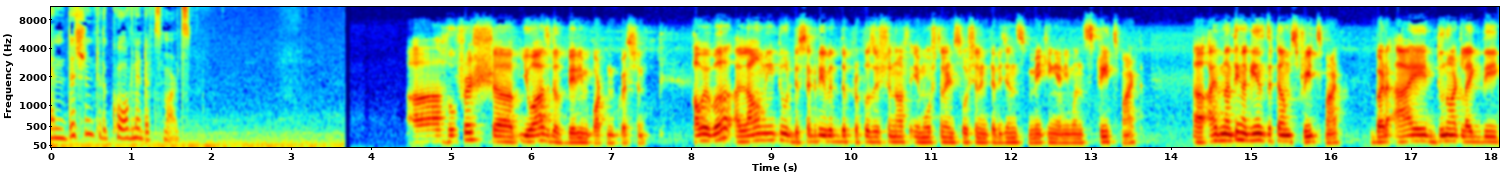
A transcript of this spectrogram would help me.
in addition to the cognitive smarts? Uh, Hufresh, uh, you asked a very important question. However, allow me to disagree with the proposition of emotional and social intelligence making anyone street smart. Uh, I have nothing against the term street smart, but I do not like the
